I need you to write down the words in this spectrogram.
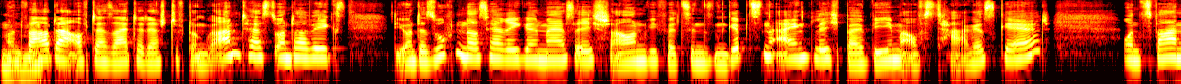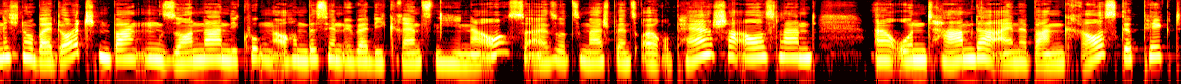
und mhm. war da auf der Seite der Stiftung Warentest unterwegs. Die untersuchen das ja regelmäßig, schauen, wie viel Zinsen gibt es denn eigentlich, bei wem aufs Tagesgeld. Und zwar nicht nur bei deutschen Banken, sondern die gucken auch ein bisschen über die Grenzen hinaus, also zum Beispiel ins europäische Ausland äh, und haben da eine Bank rausgepickt,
